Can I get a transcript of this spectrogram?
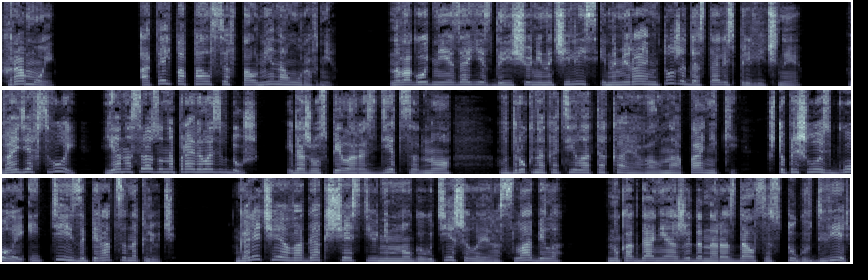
Хромой. Отель попался вполне на уровне. Новогодние заезды еще не начались, и номера им тоже достались приличные. Войдя в свой, Яна сразу направилась в душ и даже успела раздеться, но вдруг накатила такая волна паники, что пришлось голой идти и запираться на ключ. Горячая вода, к счастью, немного утешила и расслабила, но когда неожиданно раздался стук в дверь,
